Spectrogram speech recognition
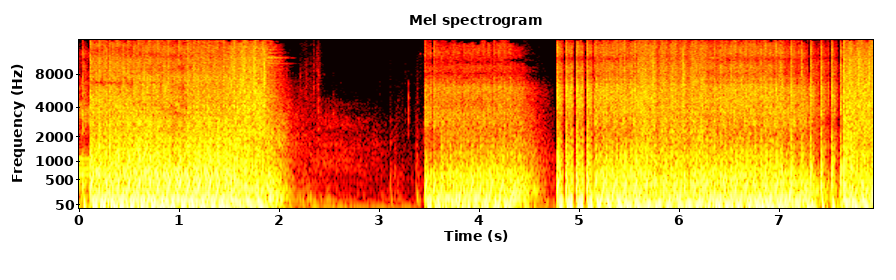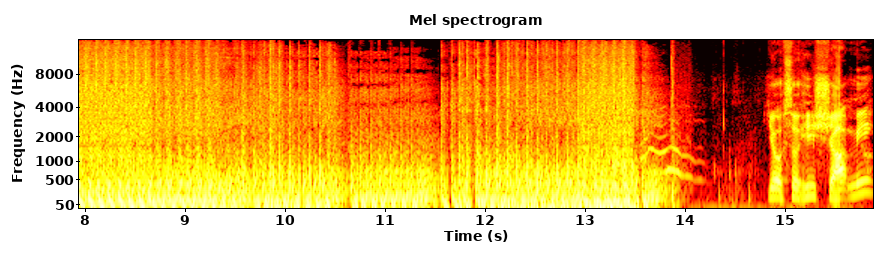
Oh. Yo, so he shot me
